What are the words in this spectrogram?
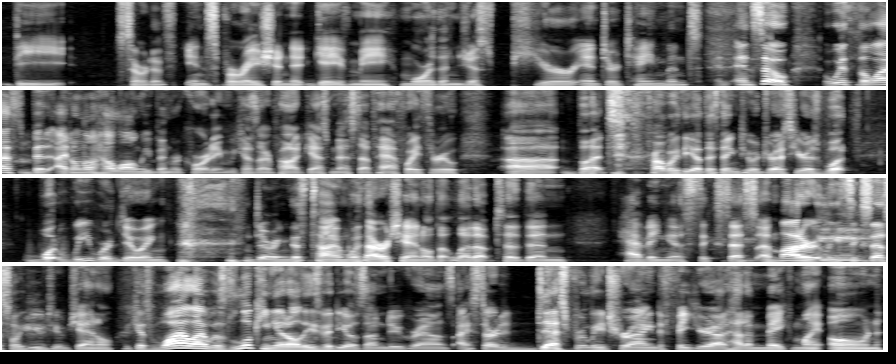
the sort of inspiration it gave me more than just pure entertainment. And and so with the last bit, I don't know how long we've been recording because our podcast messed up halfway through. Uh, but probably the other thing to address here is what what we were doing during this time with our channel that led up to then having a success, a moderately successful YouTube channel. Because while I was looking at all these videos on Newgrounds, I started desperately trying to figure out how to make my own.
